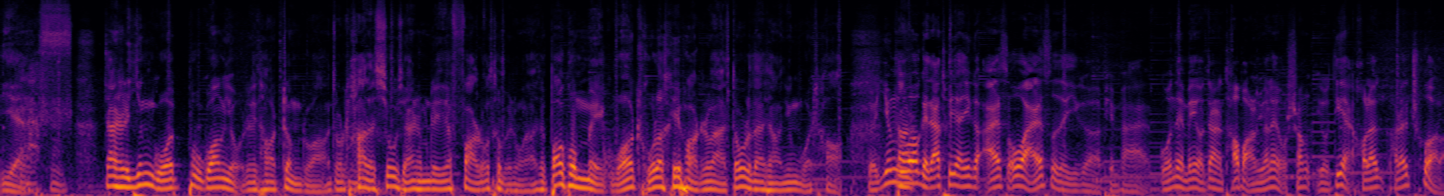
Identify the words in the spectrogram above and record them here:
Yes 嗯但是英国不光有这套正装，就是它的休闲什么这些范儿都特别重要，就包括美国除了黑炮之外，都是在向英国抄。对，英国给大家推荐一个 SOS 的一个品牌，国内没有，但是淘宝上原来有商有店，后来后来撤了，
